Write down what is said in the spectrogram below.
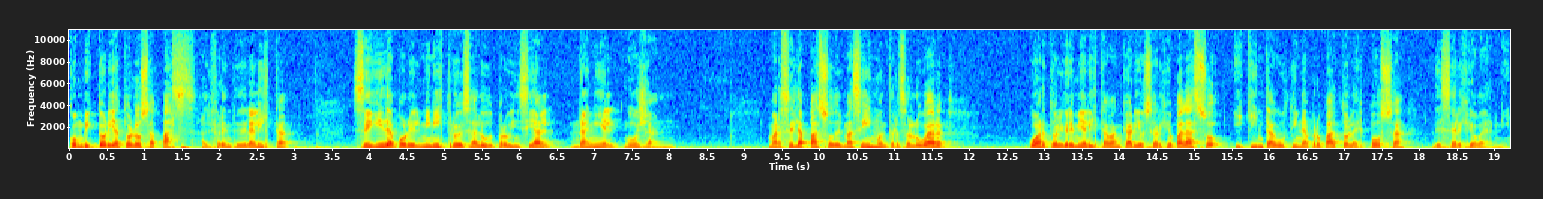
con Victoria Tolosa Paz al frente de la lista, seguida por el ministro de Salud provincial Daniel Goyán. Marcela Paso del Masismo en tercer lugar, cuarto el gremialista bancario Sergio Palazzo y quinta Agustina Propato, la esposa de Sergio Berni.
